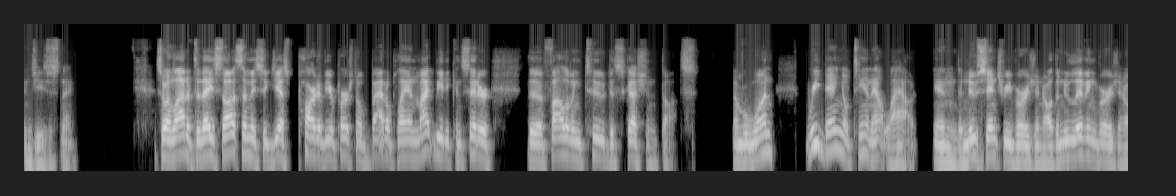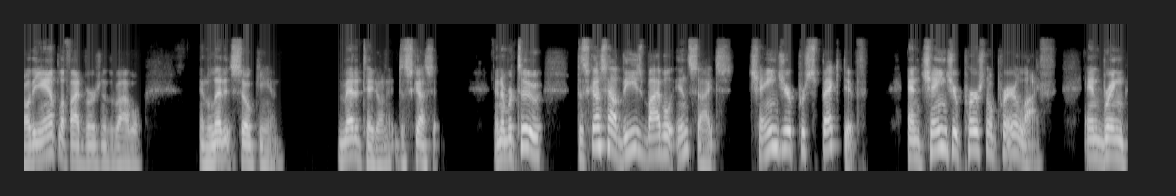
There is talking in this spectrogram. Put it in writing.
In Jesus' name. So, in light of today's thoughts, let me suggest part of your personal battle plan might be to consider the following two discussion thoughts. Number one, read Daniel 10 out loud in the New Century Version or the New Living Version or the Amplified Version of the Bible and let it soak in. Meditate on it, discuss it. And number two, discuss how these Bible insights change your perspective and change your personal prayer life and bring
